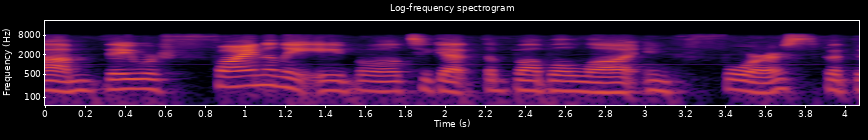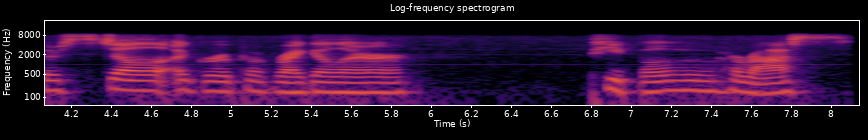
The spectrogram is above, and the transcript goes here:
um, they were finally able to get the bubble law enforced, but there's still a group of regular people who harass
